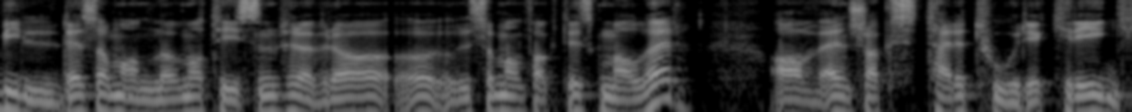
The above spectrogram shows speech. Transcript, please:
bildet som Anlov Mathisen prøver å, å som han faktisk maler, av en slags territoriekrig.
